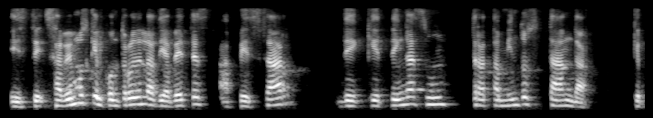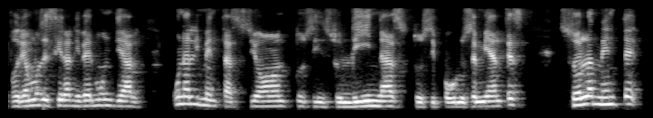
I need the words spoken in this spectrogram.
Este, sabemos que el control de la diabetes, a pesar de que tengas un tratamiento estándar, que podríamos decir a nivel mundial, una alimentación, tus insulinas, tus hipoglucemiantes, solamente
